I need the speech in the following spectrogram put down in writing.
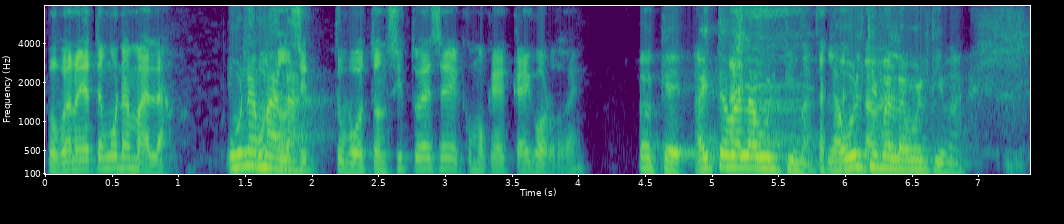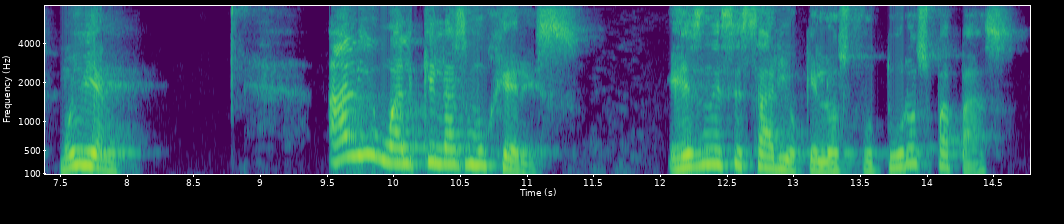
Pues bueno, ya tengo una mala. una tu mala. botoncito- tu botoncito ese como que cae gordo, ¿eh? Ok, ahí te va la última, la última, la última. Muy bien. Al igual que las mujeres, es necesario que los futuros papás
